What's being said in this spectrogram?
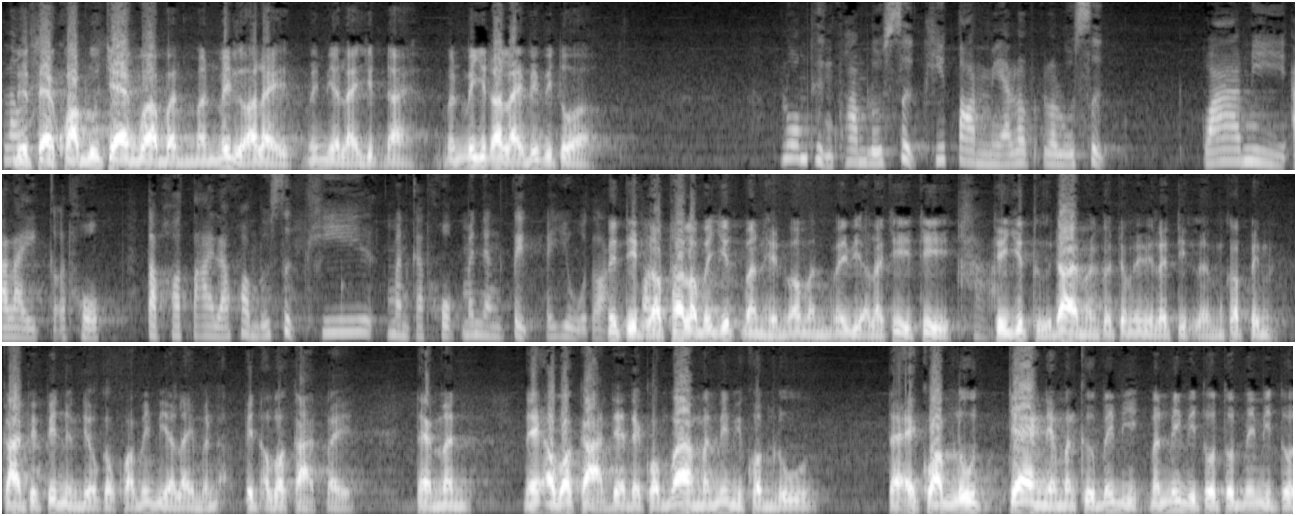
เราเหลือแต่ความรู้แจ้งว่ามันมันไม่เหลืออะไร ไม่มีอะไรยึดได้ มันไม่ยึดอะไรไม่มีตัว รวมถึงความรู้สึกที่ตอนเนี้ยเราเรารู้สึกว่ามีอะไรกระทบ แต่พอตายแล้วความรู้สึกที่มันกระทบมันยังติดไปอยู่ตลอดไม่ติดเราถ้าเราไม่ยึดมันเห็นว่ามันไม่มีอะไรที่ที่ค่ะที่ยึดถือได้มันก็จะไม่มีอะไรติดเลย มันก็เป็นกลายไปเป็นหนึ่งเดียวกับความไม่มีอะไรเหมือนเป็นอวกาศไป แต่มันในอวกาศเนี่ยในความว่างมันไม่มีความรู้ แต่ไอความรู้แจ้งเนี่ยมันคือไม่มีมันไม่มีตัวตนไม่มีตัว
